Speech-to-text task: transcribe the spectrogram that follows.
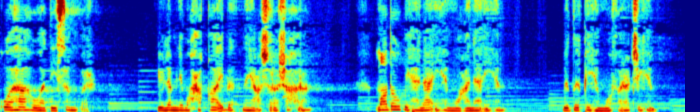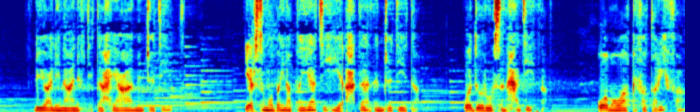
وها هو ديسمبر يلملم حقائب اثني عشر شهرا مضوا بهنائهم وعنائهم بضيقهم وفرجهم ليعلن عن افتتاح عام جديد. يرسم بين طياته احداثا جديدة ودروسا حديثة ومواقف طريفة.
